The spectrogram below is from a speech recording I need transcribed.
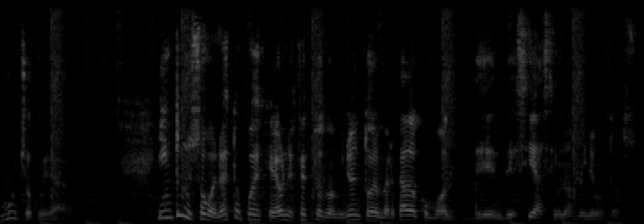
mucho cuidado. Incluso, bueno, esto puede generar un efecto dominó en todo el mercado, como decía hace unos minutos.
